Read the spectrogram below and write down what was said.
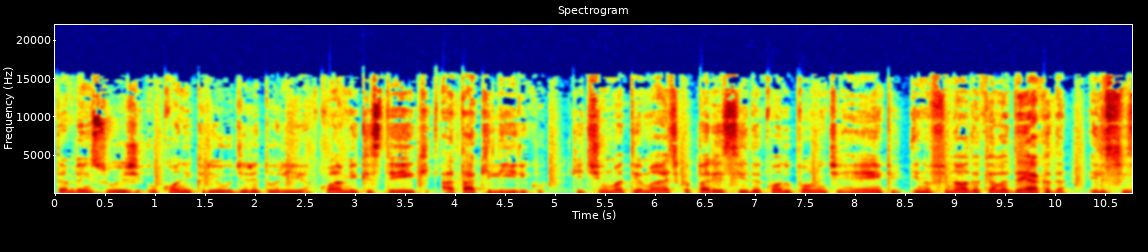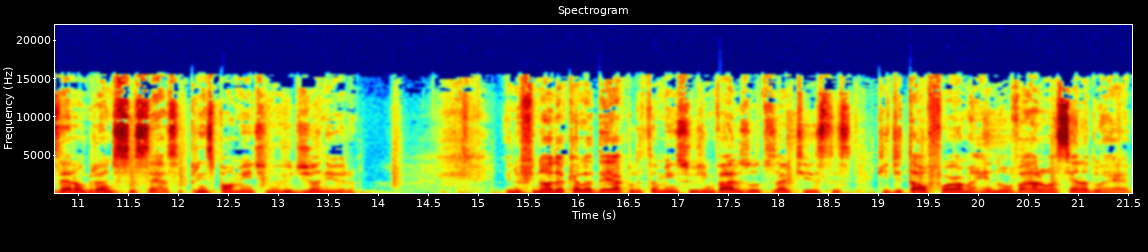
também surge o Cone Crew Diretoria, com a mixtape Ataque Lírico, que tinha uma temática parecida com a do Planet Ramp, e no final daquela década eles fizeram grande sucesso, principalmente no Rio de Janeiro. E no final daquela década também surgem vários outros artistas que de tal forma renovaram a cena do rap.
